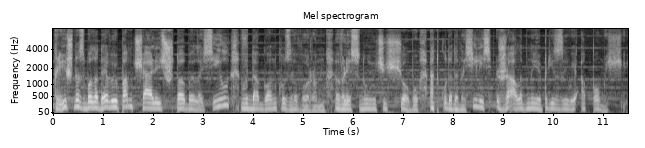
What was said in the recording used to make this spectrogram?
Кришна с Баладевою помчались, что было сил, вдогонку за вором, в лесную чащобу, откуда доносились жалобные призывы о помощи.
